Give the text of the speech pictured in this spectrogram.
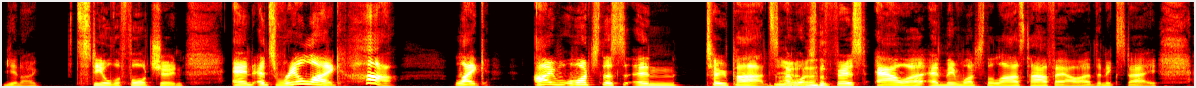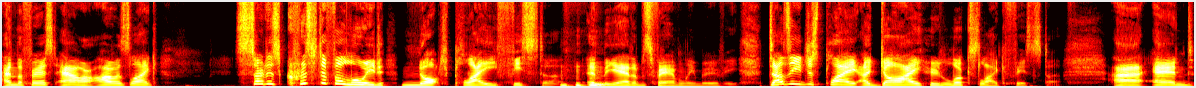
you know steal the fortune and it's real like huh like I watched this in two parts. I watched the first hour and then watched the last half hour the next day. And the first hour, I was like, so does Christopher Lloyd not play Fester in the Addams Family movie? Does he just play a guy who looks like Fester? Uh, and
